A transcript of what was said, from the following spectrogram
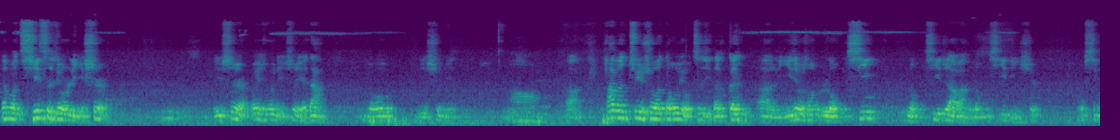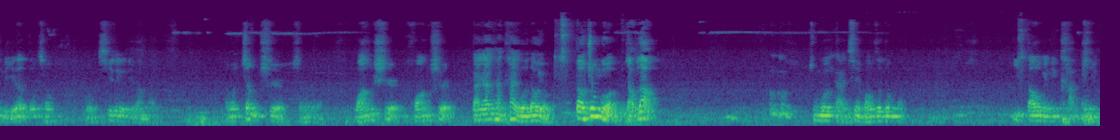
那么其次就是李氏。李氏为什么李氏也大？有李世民，哦，啊，他们据说都有自己的根啊。李就是从陇西，陇西知道吧？陇西李氏，都姓李的都从陇西这个地方来。那么郑氏什么什么，王室，皇室，大家看泰国都有，到中国找不到。中国感谢毛泽东了，一刀给你砍平，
